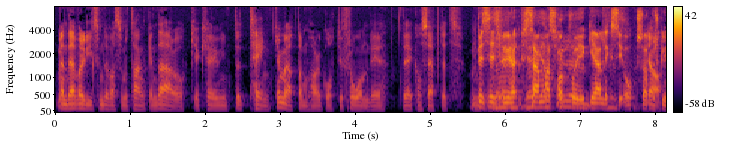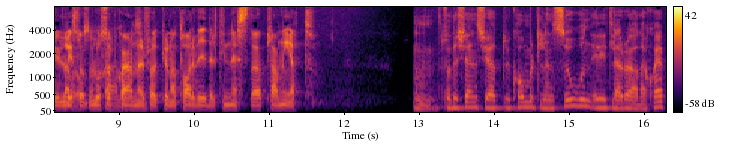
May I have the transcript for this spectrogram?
men det var ju liksom det var som tanken där och jag kan ju inte tänka mig att de har gått ifrån det, det konceptet. Precis, för jag- samma jag sak var ju Galaxy också, att Ja, du skulle låsa, upp stjärnor, för att kunna ta det vidare till nästa planet. Mm. Så det känns ju att du kommer till en zon i ditt lilla röda skepp.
